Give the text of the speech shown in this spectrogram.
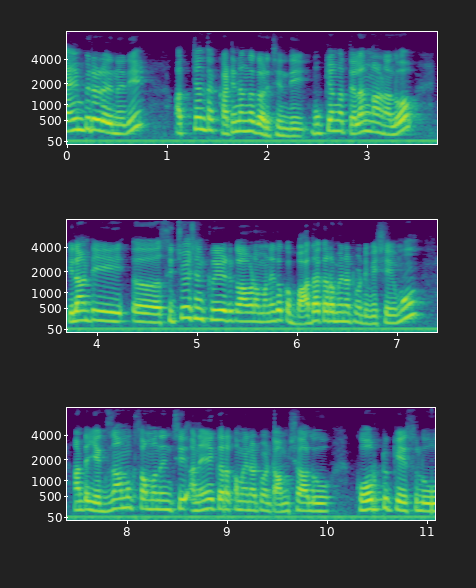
టైం పీరియడ్ అనేది అత్యంత కఠినంగా గడిచింది. ముఖ్యంగా తెలంగాణలో ఇలాంటి సిచ్యువేషన్ క్రియేట్ కావడం అనేది ఒక బాధాకరమైనటువంటి విషయము. అంటే ఎగ్జామ్కు సంబంధించి అనేక రకమైనటువంటి అంశాలు కోర్టు కేసులు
